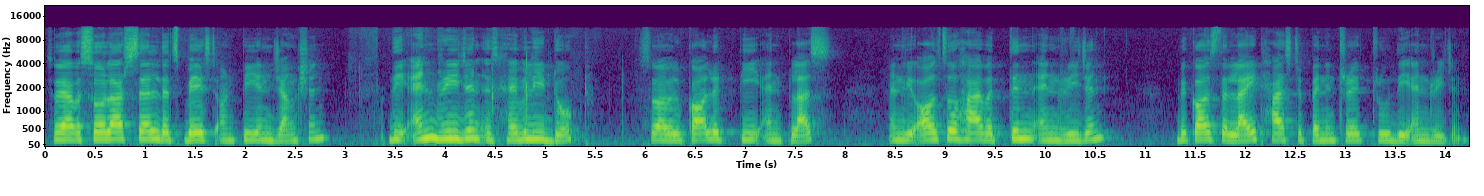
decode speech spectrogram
So, we have a solar cell that is based on p-n junction. The n region is heavily doped. So, I will call it p n plus and we also have a thin n region because the light has to penetrate through the n region.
